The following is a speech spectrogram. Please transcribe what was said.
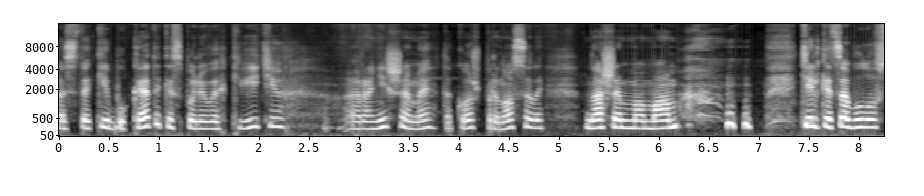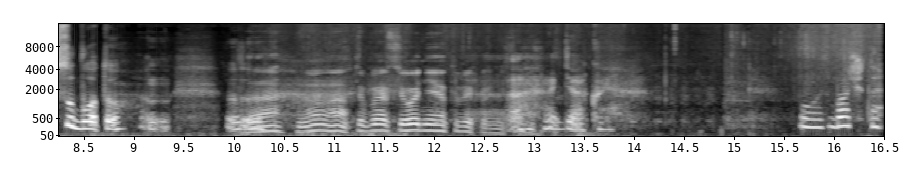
Ось такі букетики з польових квітів. Раніше ми також приносили нашим мамам. Тільки це було в суботу. Да. Ну, а тепер сьогодні я тобі принесу. Дякую. Ось, бачите,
